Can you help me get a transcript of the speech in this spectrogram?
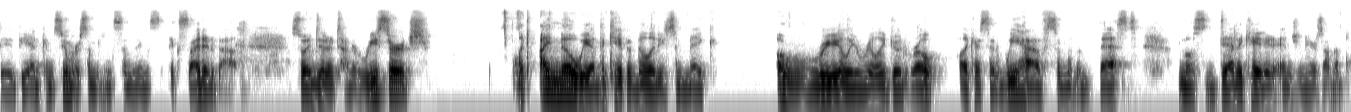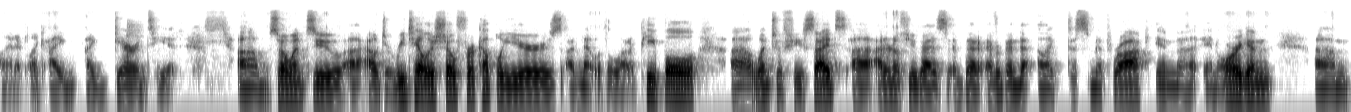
the, the end consumer something something's excited about. So i did a ton of research. Like i know we have the capability to make a really really good rope like i said we have some of the best most dedicated engineers on the planet. Like i i guarantee it. Um, so i went to uh, outdoor retailer show for a couple years. I met with a lot of people uh, went to a few sites. Uh, i don't know if you guys have ever been to, like to smith rock in uh, in oregon. Um,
